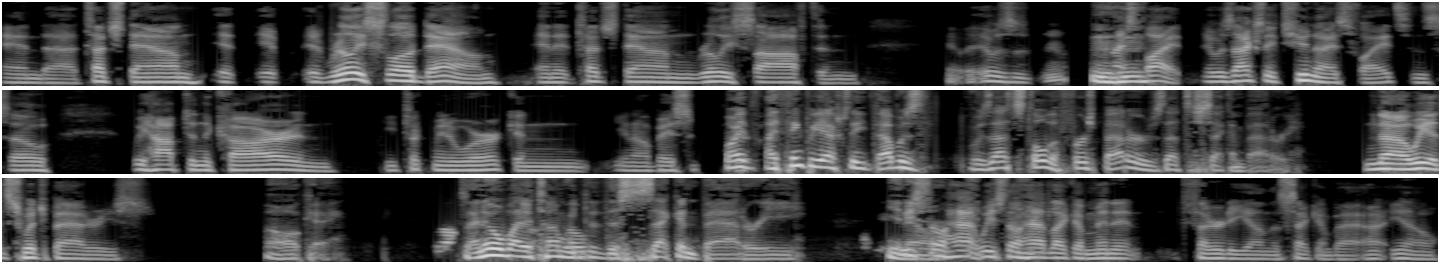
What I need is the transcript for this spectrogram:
and uh, touched down. It it it really slowed down, and it touched down really soft, and it, it was a nice Mhm. flight. It was actually two nice flights, and so we hopped in the car and he took me to work, and you know basically Well, I, I think we actually that was was that still the first battery or was that the second battery? No, we had switched batteries. Oh, okay. I know by the time we did the second battery, you we know, still had it- we still had like a minute thirty on the second bat. Uh, you know,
